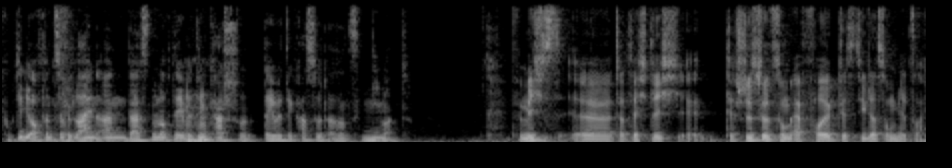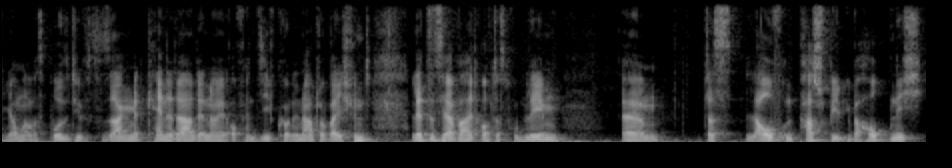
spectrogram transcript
guck dir die Offensive Line an, da ist nur noch David, Mhm. DeCastro, David DeCastro, da sonst niemand. Für mich ist äh, tatsächlich äh, der Schlüssel zum Erfolg der Steelers, um jetzt auch mal was Positives zu sagen, Matt Canada, der neue Offensivkoordinator, weil ich finde, letztes Jahr war halt auch das Problem, ähm, das Lauf- und Passspiel überhaupt nicht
